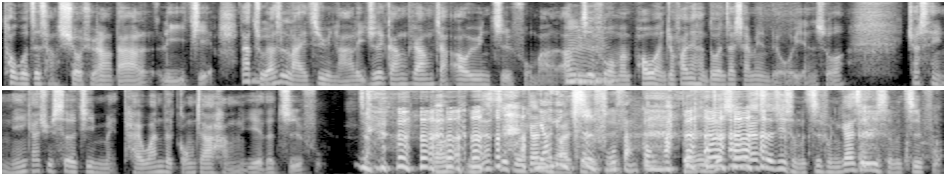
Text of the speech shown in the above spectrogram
透过这场秀去让大家理解。那主要是来自于哪里？就是刚刚讲奥运制服嘛，奥运制服我们 po 文就发现很多人在下面留言说，Justin，你应该去设计美台湾的公家行业的制服。这样然后你那制服应该你要用制服反攻吗？对，你就是应该设计什么制服，你应该设计什么制服。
